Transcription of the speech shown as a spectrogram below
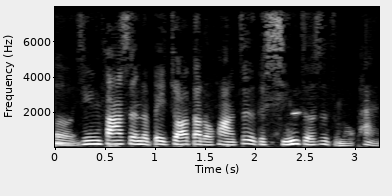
呃已经发生了被抓到的话，这个刑责是怎么判？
